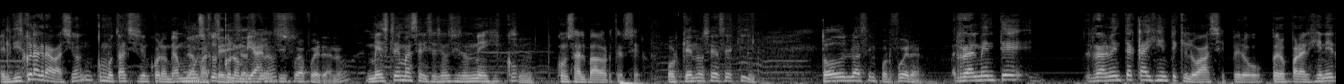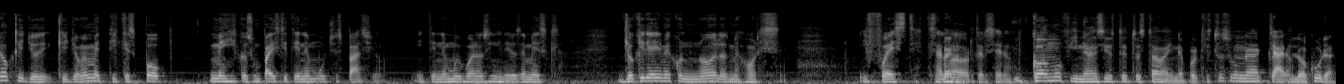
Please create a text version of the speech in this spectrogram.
El disco, la grabación como tal, se hizo en Colombia. La músicos colombianos. sí fue afuera, ¿no? Mezcla y masterización se hizo en México con Salvador III. ¿Por qué no se hace aquí? Todos lo hacen por fuera. Realmente, realmente acá hay gente que lo hace, pero, pero para el género que yo, que yo me metí, que es pop, México es un país que tiene mucho espacio y tiene muy buenos ingenieros de mezcla. Yo quería irme con uno de los mejores. Y fue este, Salvador Bueno, III. ¿y ¿Cómo financia usted toda esta vaina? Porque esto es una locura.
